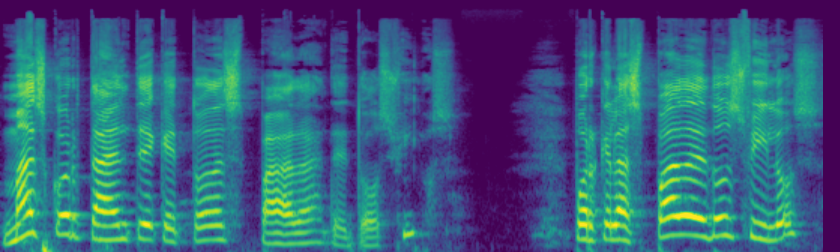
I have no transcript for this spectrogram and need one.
Más cortante que toda espada de dos filos. Porque la espada de dos filos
